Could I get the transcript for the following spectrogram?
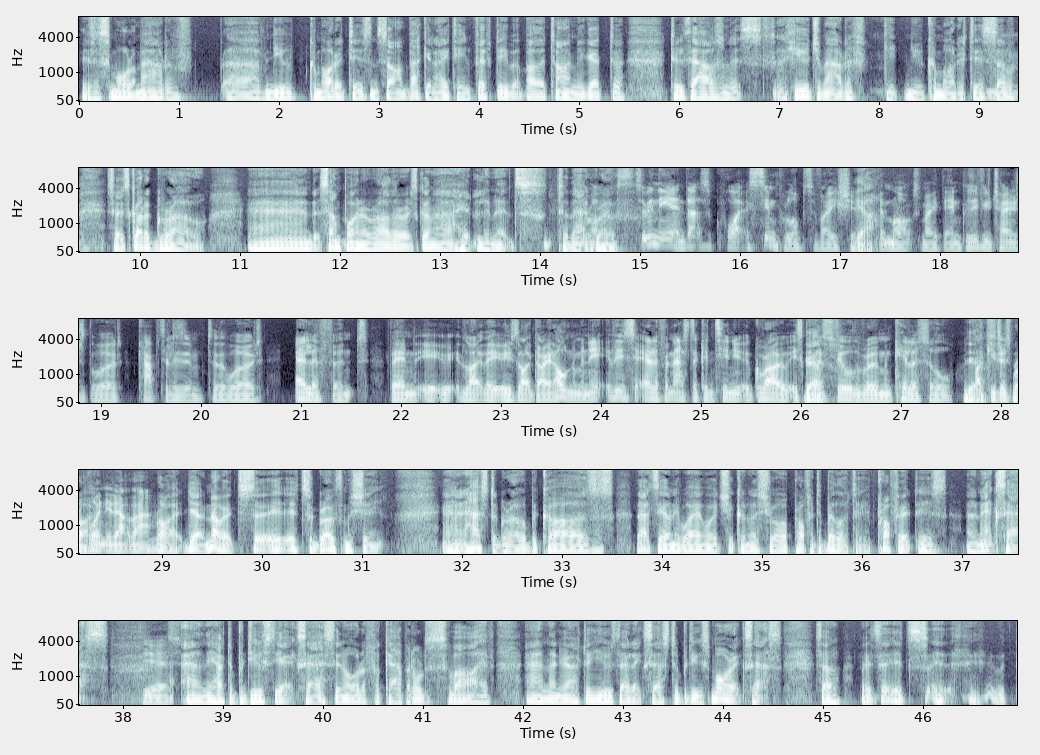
There's a small amount of uh, new commodities and so on back in 1850, but by the time you get to 2000, it's a huge amount of new commodities. So, mm. so it's got to grow, and at some point or other, it's going to hit limits to that right. growth. So, in the end, that's quite a simple observation yeah. that Marx made then, because if you change the word capitalism to the word elephant, then it, like he's like going, hold on a minute, if this elephant has to continue to grow, it's going yes. to fill the room and kill us all. Yes. Like you just right. pointed out that. Right. Yeah. No, it's a, it, it's a growth machine, and it has to grow because that's the only way in which it can assure profitability. Profit is an excess. Yes. And you have to produce the excess in order for capital to survive, and then you have to use that excess to produce more excess. So it's it's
